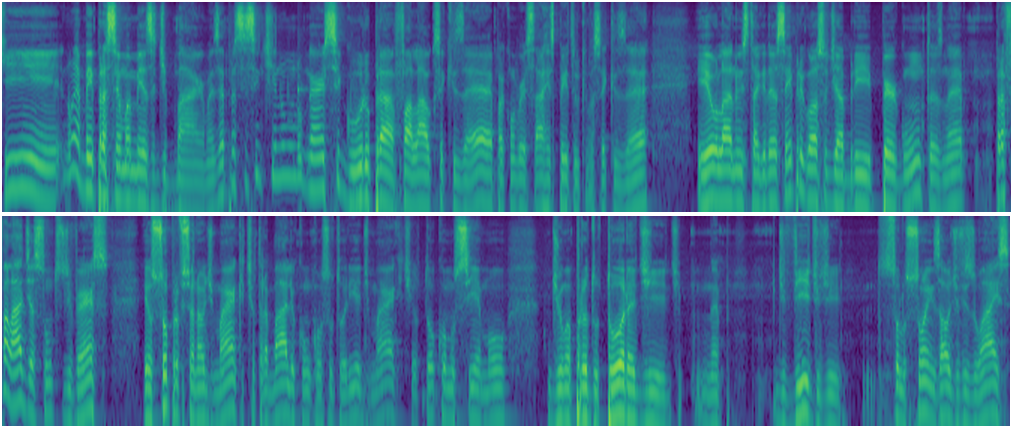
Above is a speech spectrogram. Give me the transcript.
que não é bem para ser uma mesa de bar, mas é para se sentir num lugar seguro para falar o que você quiser, para conversar a respeito do que você quiser. Eu lá no Instagram sempre gosto de abrir perguntas, né, para falar de assuntos diversos. Eu sou profissional de marketing, eu trabalho com consultoria de marketing, eu estou como CMO de uma produtora de, de, né, de vídeo, de soluções audiovisuais.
